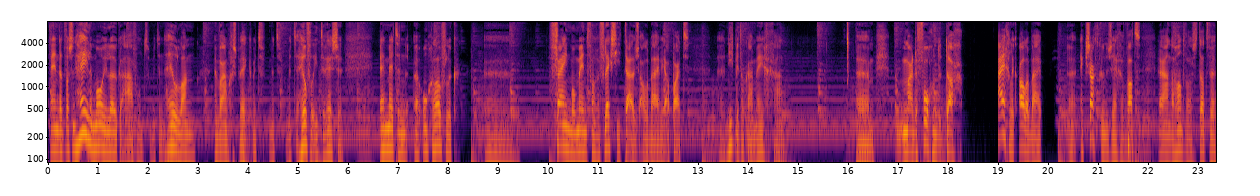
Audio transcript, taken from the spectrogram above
En dat was een hele mooie, leuke avond. Met een heel lang en warm gesprek. Met, met, met heel veel interesse. En met een uh, ongelooflijk fijn moment van reflectie thuis. Allebei weer apart. Niet met elkaar meegegaan. Um, maar de volgende dag eigenlijk allebei exact kunnen zeggen wat er aan de hand was. Dat we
